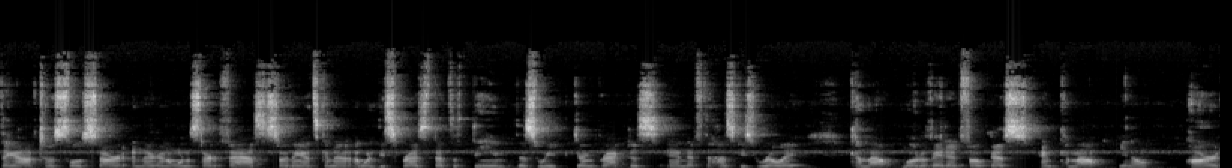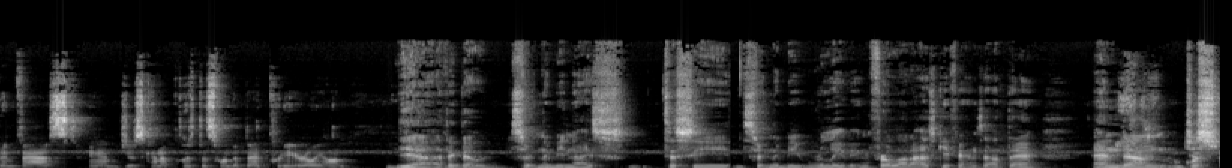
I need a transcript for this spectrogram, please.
they got off to a slow start and they're going to want to start fast. So I think that's going to, I wouldn't be surprised that's a theme this week during practice. And if the Huskies really come out motivated, focused, and come out, you know, hard and fast and just kind of put this one to bed pretty early on. Yeah, I think that would certainly be nice to see. Certainly be relieving for a lot of Husky fans out there. And Yeah, um, no just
